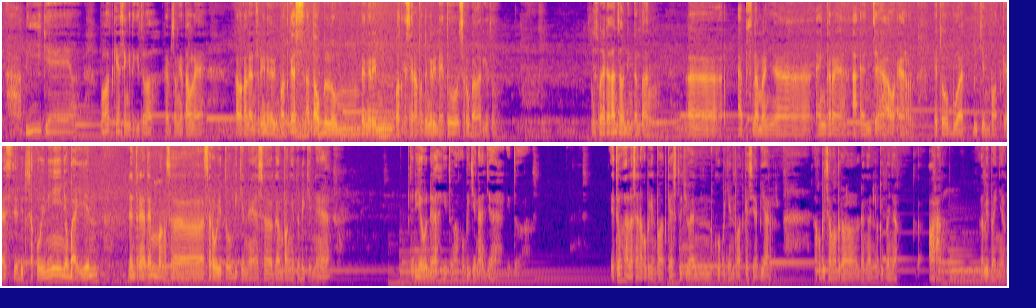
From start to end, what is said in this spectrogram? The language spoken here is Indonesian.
Abigail. Podcast yang gitu-gitu loh theme songnya tau lah ya. Kalau kalian sering dengerin podcast atau belum dengerin podcastnya rapot dengerin deh itu seru banget gitu. Terus mereka kan sounding tentang uh, apps namanya Anchor ya A N C H O R itu buat bikin podcast. Jadi terus aku ini nyobain dan ternyata memang seseru itu bikinnya segampang itu bikinnya. Jadi ya udah gitu aku bikin aja gitu. Itu alasan aku bikin podcast tujuanku bikin podcast ya biar aku bisa ngobrol dengan lebih banyak orang lebih banyak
